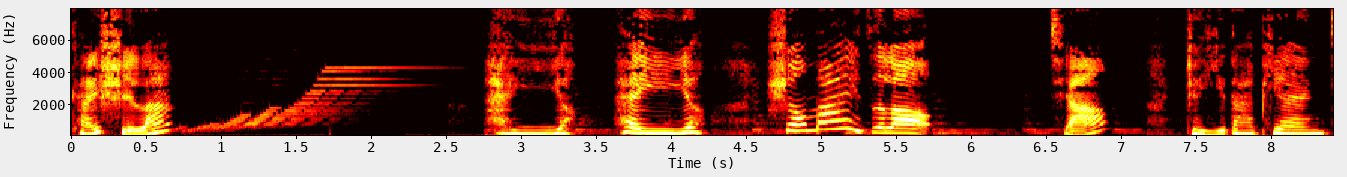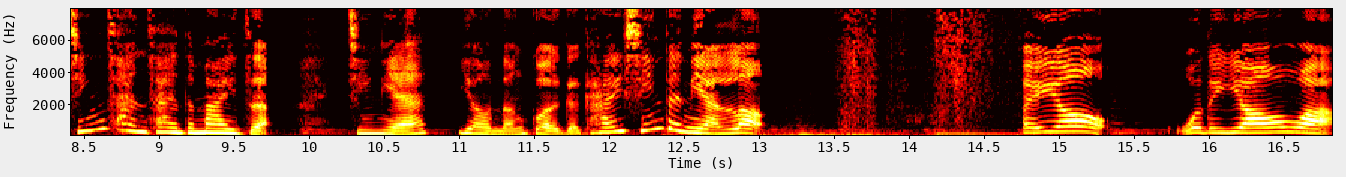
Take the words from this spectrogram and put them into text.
开始啦！嘿呦嘿呦，收麦子喽！瞧，这一大片金灿灿的麦子，今年又能过个开心的年了。哎呦，我的腰啊，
